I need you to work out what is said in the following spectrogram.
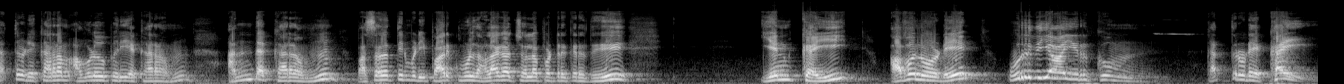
கத்தருடைய கரம் அவ்வளவு பெரிய கரம். அந்த கரம் வசனத்தின்படி பார்க்கும்பொழுது அழகா சொல்லப்பட்டிருக்கிறது. என் கை அவனோடே உறுதியாயிருக்கும். கத்தருடைய கை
